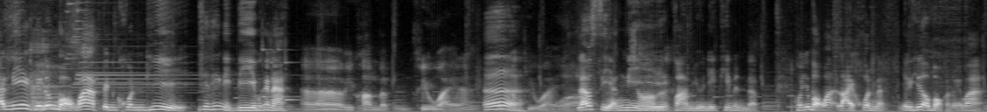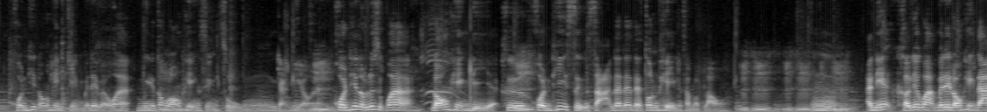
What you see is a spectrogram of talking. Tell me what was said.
อันนี้คือต้องบอกว่าเป็นคนที่ใช้เทคนิคดีเหมือนกันนะ เออ มีความแบบพริ้วไหวนะเออพริ้วไหว แล้วเสียงมีชอบนะ ความยูนิคที่มันแบบ ผมจะบอกว่าหลายคนน่ะอย่างที่เราบอกกันไว้ว่า คนที่ร้องเพลงเก่งไม่ได้แปลว่ามึงจะต้องร้องเพลงเสียงสูงอย่างเดียวนะคนที่เรารู้สึกว่าร้องเพลงดีอะคืออคนที่สื่อสารได้ตั้งแต่ต้นเพลงสำหรับเราอือหืออือหืออือือมหืออันเนี้ยเขาเรียกว่าไม่ได้ร้องเพลงได้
